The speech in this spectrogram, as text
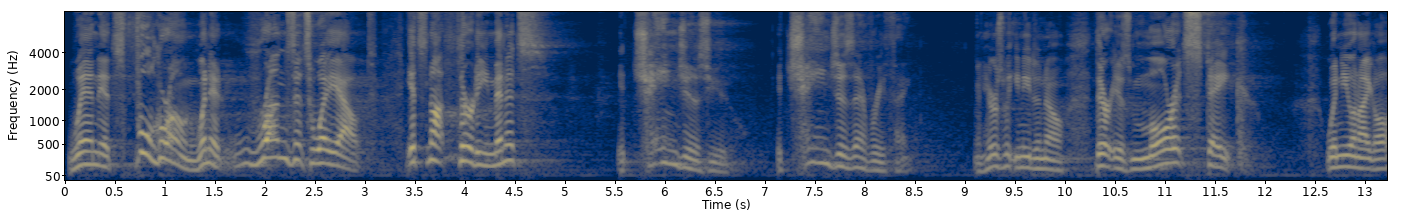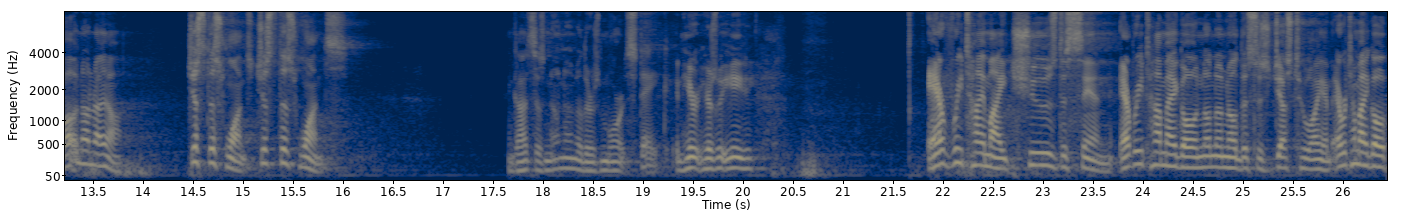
When it's full grown, when it runs its way out, it's not 30 minutes, it changes you. It changes everything. And here's what you need to know there is more at stake when you and I go, oh, no, no, no. Just this once, just this once. And God says, no, no, no, there's more at stake. And here, here's what you need. Every time I choose to sin, every time I go, no, no, no, this is just who I am, every time I go,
